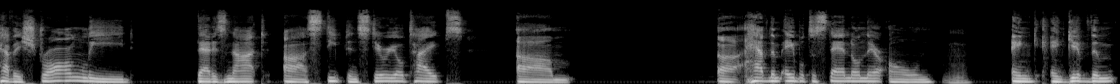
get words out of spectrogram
Have a strong lead that is not uh, steeped in stereotypes. Um, uh, have them able to stand on their own Mhm. and and give them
